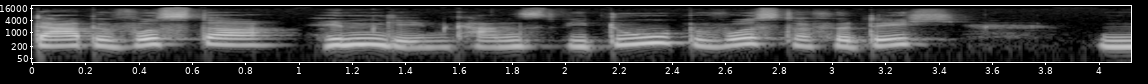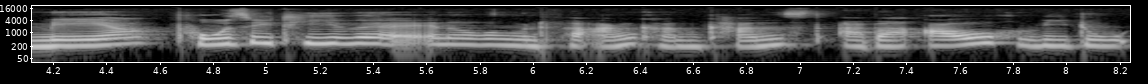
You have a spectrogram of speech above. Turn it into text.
da bewusster hingehen kannst, wie du bewusster für dich mehr positive Erinnerungen verankern kannst, aber auch wie du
